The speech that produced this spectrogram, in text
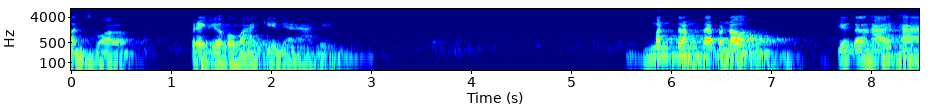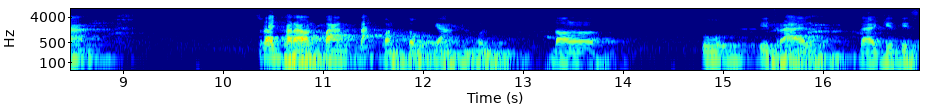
មិនស្គាល់ព្រះយេហូវ៉ាជាអ្នកណាទេមិនត្រឹមតែប៉ុណ្ណោះ ជាងដឹងហើយថាស្ដេចផារ៉ោនបានដាក់បន្ទុកយ៉ាងធ្ងន់ដល់ពួកអ៊ីស្រាអែលដែលជាទាស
